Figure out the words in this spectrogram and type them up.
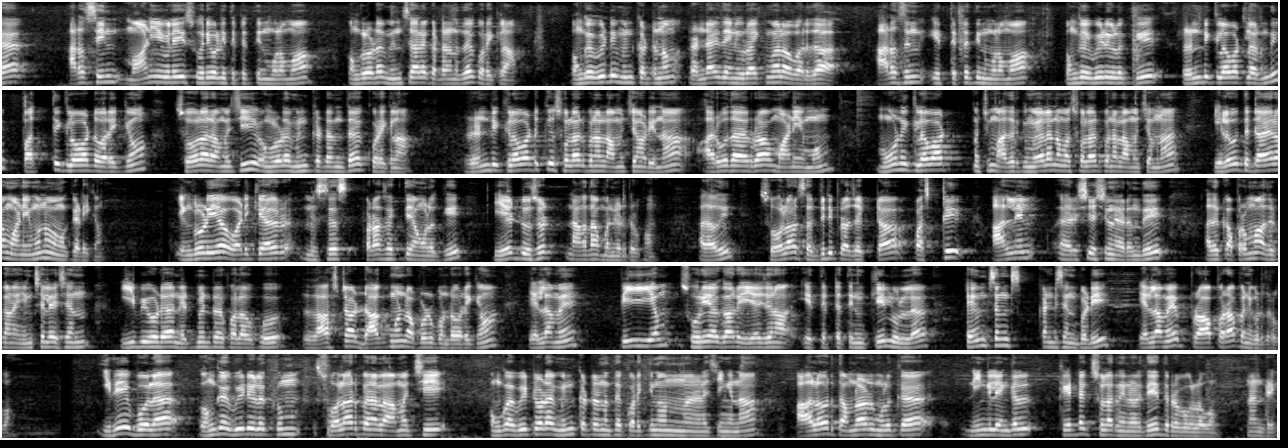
அரசின் மானிய விலை சூரிய ஒளி திட்டத்தின் மூலமாக உங்களோட மின்சார கட்டணத்தை குறைக்கலாம். உங்கள் வீட்டு மின் கட்டணம் ரெண்டாயிரத்தி ஐநூறுரூவாய்க்கு மேலே வருதா? அரசின் இத்திட்டத்தின் மூலமாக உங்கள் வீடுகளுக்கு ரெண்டு கிலோவாட்டில் பத்து கிலோவாட் வரைக்கும் சோலார் அமைச்சு உங்களோட மின் கட்டணத்தை குறைக்கலாம். ரெண்டு கிலோவாட்டுக்கு சோலார் பேனல் அமைச்சோம் அப்படின்னா அறுபதாயிரரூவா மானியமும் மூணு கிலோவாட் மற்றும் அதற்கு மேலே நம்ம சோலார் பேனல் அமைச்சோம்னா எழுபத்தெட்டாயிரம் மானியமும் நமக்கு கிடைக்கும். எங்களுடைய வாடிக்கையாளர் மிஸ்ஸஸ் பராசக்தி அவங்களுக்கு ஏ டு செட் நாங்கள் தான் பண்ணி எடுத்திருக்கோம் அதாவது சோலார் சப்சிடி ப்ராஜெக்டாக ஃபஸ்ட்டு ஆன்லைன் ரிஜிஸ்ட்ரேஷனில் இருந்து அதுக்கப்புறமா அதற்கான இன்ஸ்டலேஷன் இபியோட நெட் மீட்டர் ஃபாலோப்பு லாஸ்ட்டாக டாக்குமெண்ட் அப்லோட் பண்ணுற வரைக்கும் எல்லாமே பிஎம் சூர்யாகார் யோஜனா திட்டத்தின் கீழ் உள்ள டேர்ம்ஸ் அண்ட் கண்டிஷன் படி எல்லாமே ப்ராப்பராக பண்ணி கொடுத்துருக்கோம். இதே போல் உங்கள் வீடுகளுக்கும் சோலார் பேனலை அமைச்சு உங்கள் வீட்டோட மின் கட்டணத்தை குறைக்கணும்னு நினச்சிங்கன்னா ஆல் ஓவர் தமிழ்நாடு முழுக்க நீங்கள் எங்கள் கேட்டக் சோலார் நிறுவனத்தை தொடர்பு கொள்ளவும். நன்றி.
